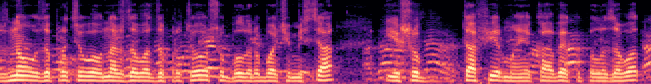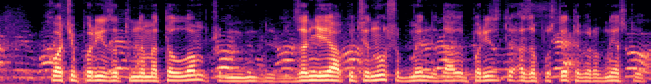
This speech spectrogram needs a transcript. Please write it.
знову запрацював наш завод, запрацював, щоб були робочі місця, і щоб та фірма, яка викупила завод, хоче порізати на металолом, щоб за ніяку ціну, щоб ми не дали порізати, а запустити виробництво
